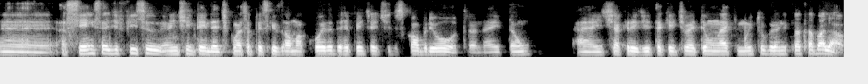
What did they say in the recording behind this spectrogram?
é, a ciência é difícil a gente entender. A gente começa a pesquisar uma coisa, de repente a gente descobre outra, né? Então a gente acredita que a gente vai ter um leque muito grande para trabalhar.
